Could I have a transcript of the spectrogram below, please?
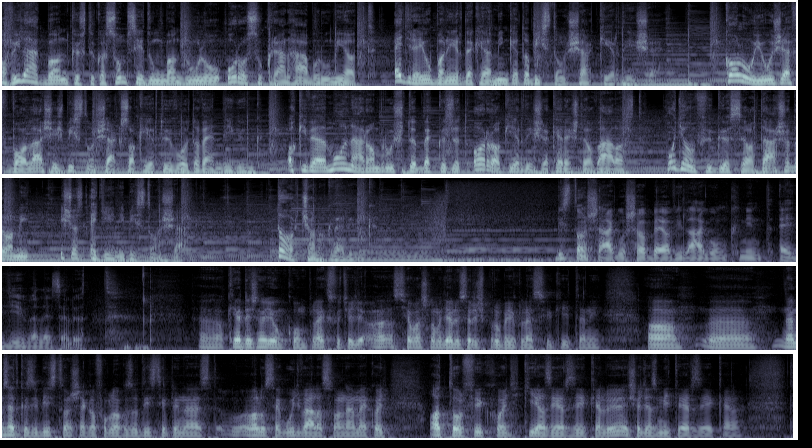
A világban, köztük a szomszédunkban dúló orosz-ukrán háború miatt egyre jobban érdekel minket a biztonság kérdése. Kaló József vallás és biztonság szakértő volt a vendégünk, akivel Molnár Ambrus többek között arra a kérdésre kereste a választ, hogyan függ össze a társadalmi és az egyéni biztonság. Tartsanak velünk! Biztonságosabb-e a világunk, mint egy évvel ezelőtt? A kérdés nagyon komplex, úgyhogy azt javaslom, hogy először is próbáljuk leszűkíteni. A nemzetközi biztonsággal foglalkozó disziplina ezt valószínűleg úgy válaszolná meg, hogy attól függ, hogy ki az érzékelő, és hogy az mit érzékel.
